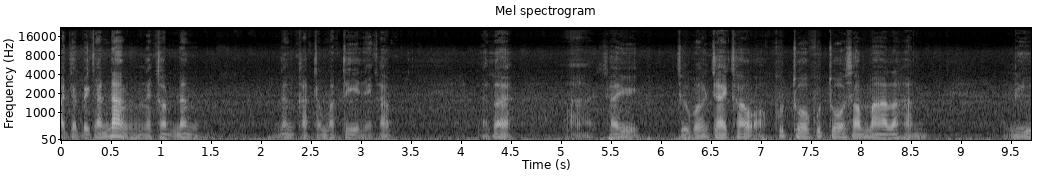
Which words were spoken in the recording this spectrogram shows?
าจจะเป็นการนั่งนะครับ นั่งนั่งขัดสมาธินะครับ แล้วก็อ่าใช้จุดหัวใจเข้าออกพุทโธพุทโธสัมมาอรหันหรือ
